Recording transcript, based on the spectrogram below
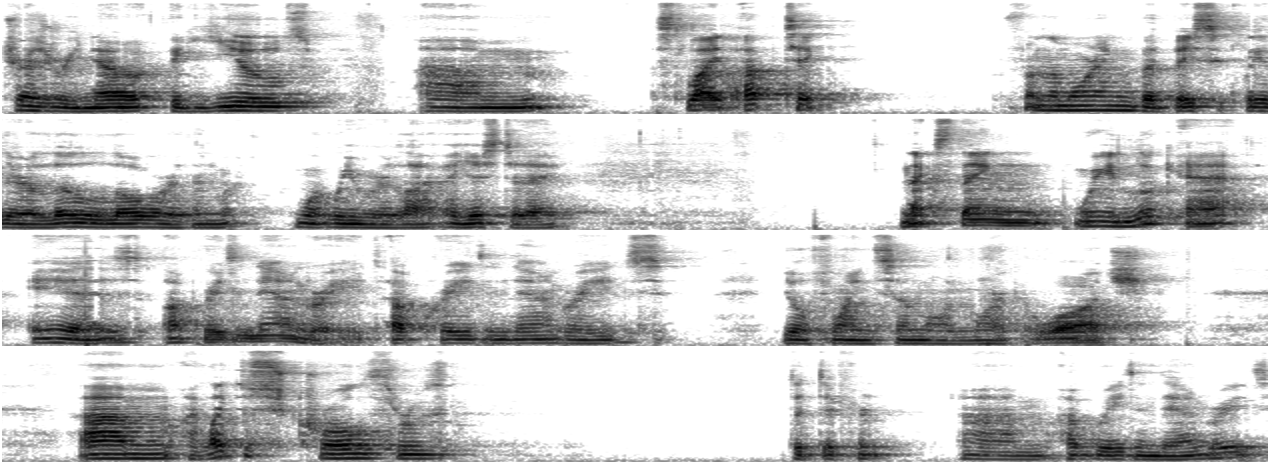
Treasury note, the yields, um, slight uptick from the morning, but basically they're a little lower than what we were yesterday. Next thing we look at is upgrades and downgrades. Upgrades and downgrades You'll find some on Market Watch. Um, I like to scroll through the different um, upgrades and downgrades.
